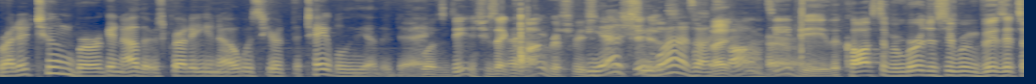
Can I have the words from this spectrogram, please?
Greta Thunberg and others. Greta, you know, was here at the table the other day. Was indeed. She was at uh, Congress recently. Yes, too. she was. I right. saw on her. TV. The cost of emergency room visits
